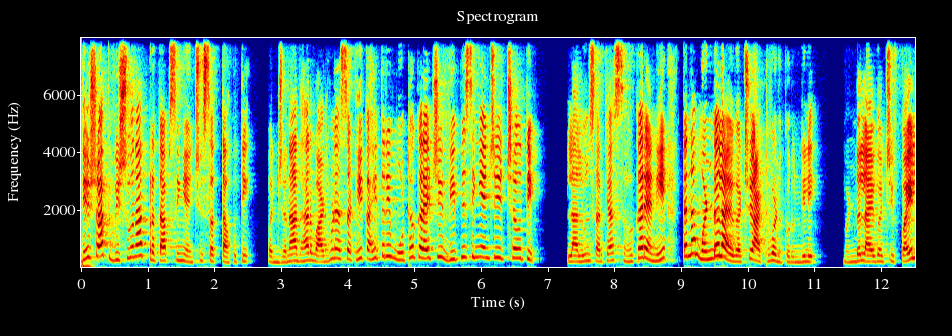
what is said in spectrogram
देशात विश्वनाथ प्रताप सिंग यांची सत्ता होती. पण जनाधार वाढवण्यासाठी काहीतरी मोठं करायची व्हीपी सिंग यांची इच्छा होती. लालूंसारख्या सहकाऱ्यांनी त्यांना मंडल आयोगाची आठवण करून दिली. मंडल आयोगाची फाईल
